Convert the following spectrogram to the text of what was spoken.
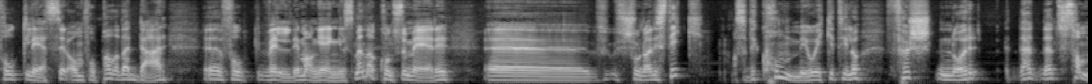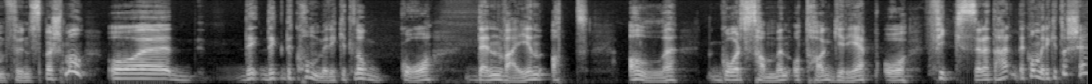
folk leser om fotball. Og det er der uh, folk, veldig mange engelskmenn, da, konsumerer eh, journalistikk. Altså, det kommer jo ikke til å Først når Det er, det er et samfunnsspørsmål, og eh, det, det kommer ikke til å gå den veien at alle går sammen og tar grep og fikser dette her. Det kommer ikke til å skje.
